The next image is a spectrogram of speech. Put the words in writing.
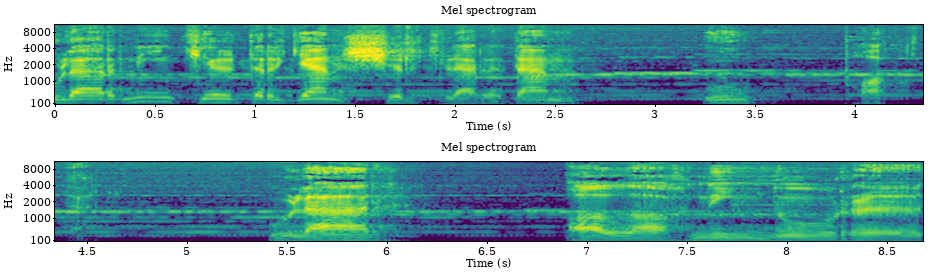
Ularning keltirgan shirklaridan u pokdir ular Allohning nuri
